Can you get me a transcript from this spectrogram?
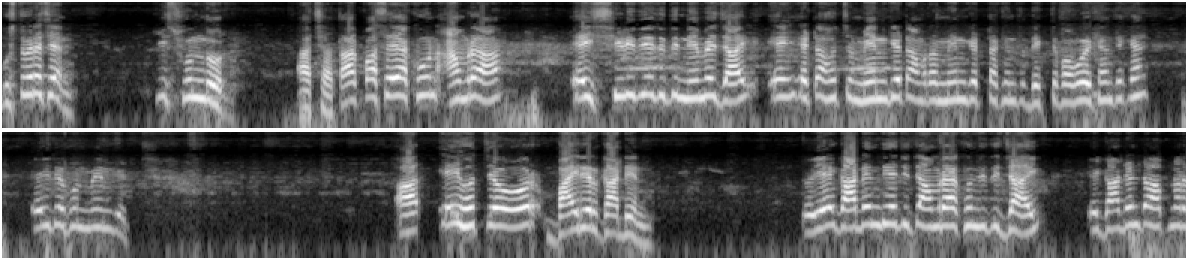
বুঝতে পেরেছেন? কি সুন্দর। আচ্ছা তার পাশে এখন আমরা এই সিঁড়ি দিয়ে যদি নেমে যাই, এই এটা হচ্ছে মেন গেট আমরা মেন গেটটা কিন্তু দেখতে পাবো এখান থেকে। এই দেখুন মেন গেট আর এই হচ্ছে ওর বাইরের গার্ডেন তো এই গার্ডেন দিয়ে যদি আমরা এখন যদি যাই, এই গার্ডেনটা আপনারা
